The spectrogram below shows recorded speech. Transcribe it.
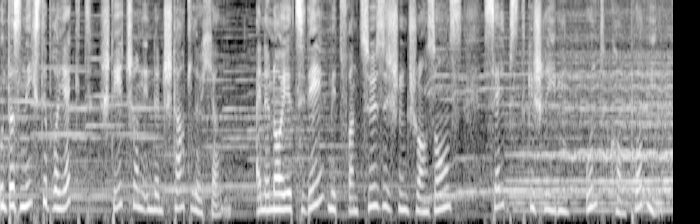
Und das nächste Projekt steht schon in den Startlöchern. Eine neue CD mit französischen Chansons, selbst geschrieben und komponiert.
